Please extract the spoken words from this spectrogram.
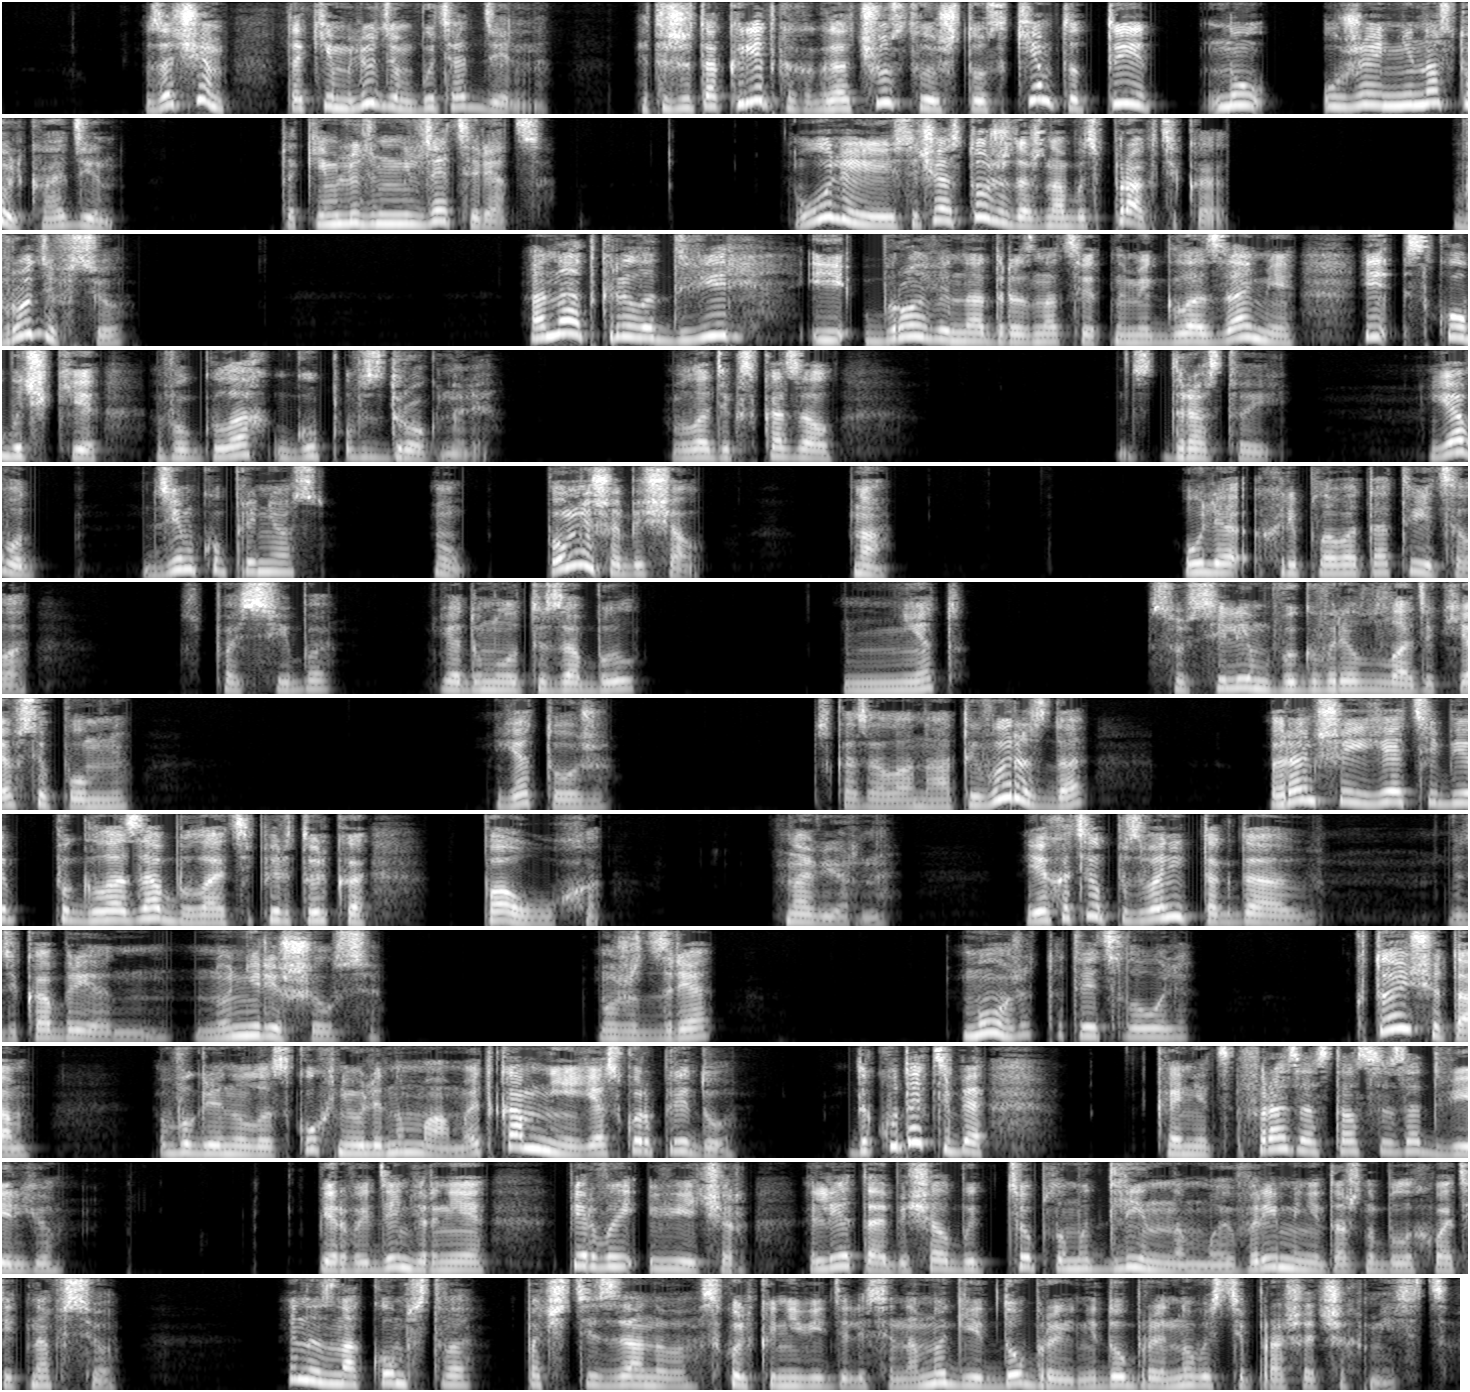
Зачем таким людям быть отдельно? Это же так редко, когда чувствуешь, что с кем-то ты, ну, уже не настолько один. Таким людям нельзя теряться. У Оли сейчас тоже должна быть практика. Вроде все. Она открыла дверь, и брови над разноцветными глазами и скобочки в углах губ вздрогнули. Владик сказал, «Здравствуй. Я вот Димку принес. Ну, помнишь, обещал? На. Оля хрипловато ответила. Спасибо. Я думала, ты забыл. Нет. С усилием выговорил Владик. Я все помню. Я тоже, сказала она. А ты вырос, да? Раньше я тебе по глаза была, а теперь только по ухо. Наверное. Я хотел позвонить тогда, в декабре, но не решился. Может, зря? Может, ответила Оля. Кто еще там? Выглянула с кухни Олина мама. Это ко мне, я скоро приду. Да куда тебя... Конец фразы остался за дверью. Первый день, вернее, первый вечер. Лето обещал быть теплым и длинным, и времени должно было хватить на все. И на знакомство почти заново, сколько не виделись, и на многие добрые и недобрые новости прошедших месяцев.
